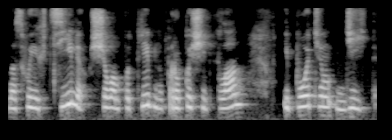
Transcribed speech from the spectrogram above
на своїх цілях, що вам потрібно, пропишіть план і потім дійте.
